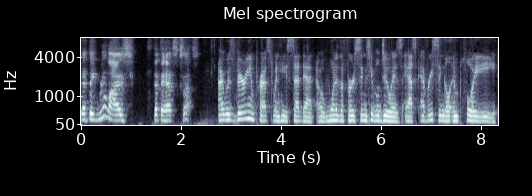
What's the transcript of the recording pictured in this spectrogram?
that they realized that they had success. I was very impressed when he said that uh, one of the first things he will do is ask every single employee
